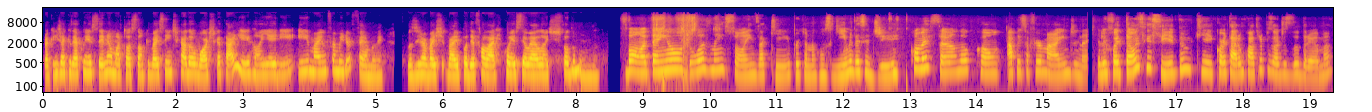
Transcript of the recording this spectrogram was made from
para quem já quiser conhecer, né, uma atuação que vai ser indicada ao Oscar, tá aí, Ranheri e My Familiar Family. Você já vai, vai poder falar que conheceu ela antes de todo mundo. Bom, eu tenho duas menções aqui, porque eu não consegui me decidir. Começando com A Piece of Your Mind, né? Ele foi tão esquecido que cortaram quatro episódios do drama.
